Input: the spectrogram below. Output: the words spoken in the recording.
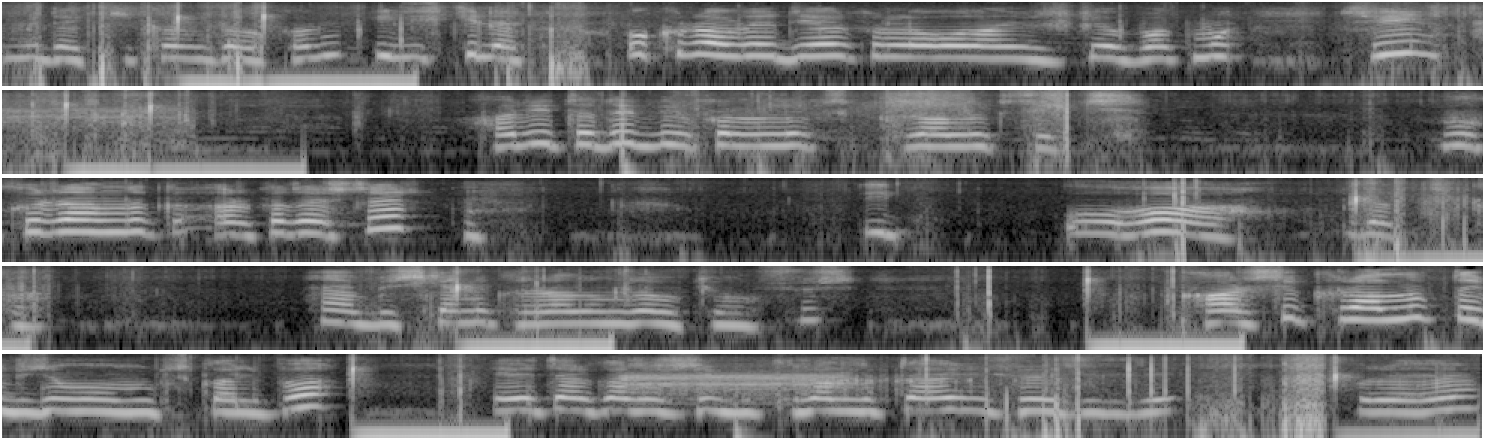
bir dakika bir daha bakalım. İlişkiler. O kralla diğer krala olan ilişkiye bakmak için haritada bir krallık krallık seç. Bu krallık arkadaşlar Oha bir dakika. Ha biz kendi krallığımıza bakıyormuşuz. Karşı krallık da bizim olmuş galiba. Evet arkadaşlar bir krallık daha çözüldü. Buraya.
